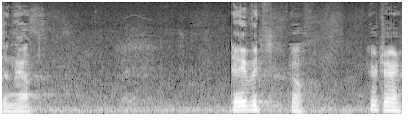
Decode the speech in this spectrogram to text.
Now? David? Oh, your turn.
